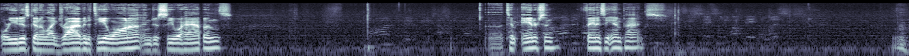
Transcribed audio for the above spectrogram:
or are you just gonna like drive into Tijuana and just see what happens? 150 is how much it was. Uh, Tim Anderson, fantasy impacts. 66, let me update the list.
